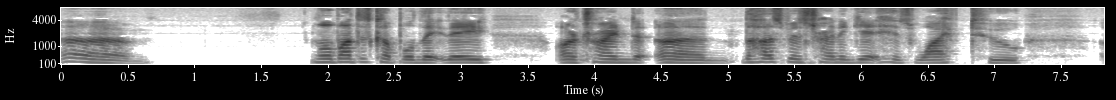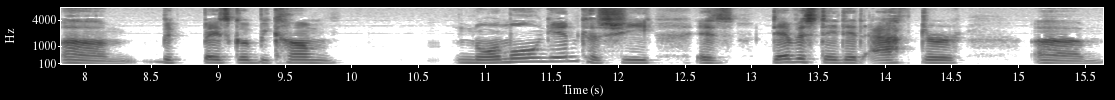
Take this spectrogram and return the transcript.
um well about this couple they they are trying to uh the husband's trying to get his wife to um be, basically become normal again cuz she is devastated after um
